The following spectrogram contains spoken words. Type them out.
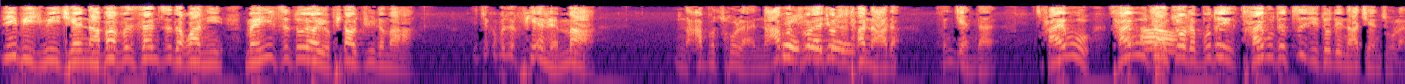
一笔笔钱，哪怕分三次的话，你每一次都要有票据的嘛。你这个不是骗人嘛？拿不出来，拿不出来就是他拿的，很简单。财务财务账做的不对，财务的自己都得拿钱出来，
